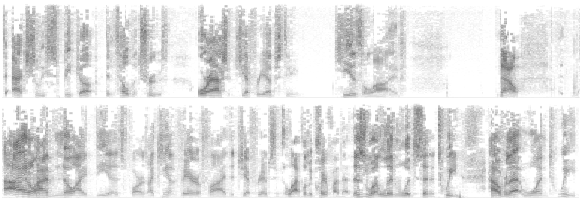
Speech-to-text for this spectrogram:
to actually speak up and tell the truth, or ask Jeffrey Epstein. He is alive. Now, I don't have no idea as far as I can't verify that Jeffrey Epstein's alive. Let me clarify that. This is what Lin Wood said in a tweet. However, that one tweet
